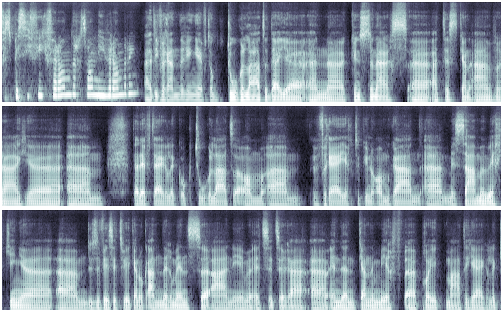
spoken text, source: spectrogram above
specifiek veranderd dan, die verandering? Uh, die verandering heeft ook toegelaten dat je een uh, kan aanvragen. Um, dat heeft eigenlijk ook toegelaten om um, vrijer te kunnen omgaan uh, met samenwerkingen. Um, dus de VZ2 kan ook andere mensen aannemen, et cetera. Uh, en dan kan er meer uh, projectmatig eigenlijk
